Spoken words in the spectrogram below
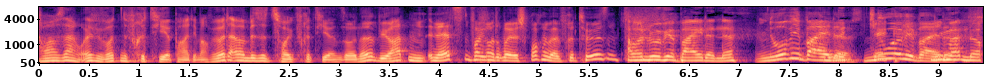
kann man sagen, oder? Wir wollten eine Frittierparty machen. Wir wollten einfach ein bisschen Zeug frittieren, so, ne? Wir hatten in der letzten Folge mal drüber gesprochen, über Fritteusen. Aber nur wir beide, ne? Nur wir beide. Nur wir beide. Niemand noch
